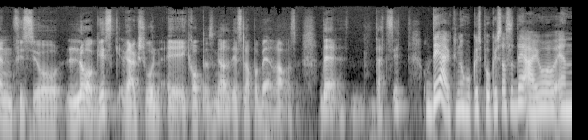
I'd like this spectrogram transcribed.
en fysiologisk reaksjon i, i kroppen som gjør at vi slapper bedre av. Altså. Det, that's it. Og det er jo ikke noe hokus pokus. Altså, det er jo en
